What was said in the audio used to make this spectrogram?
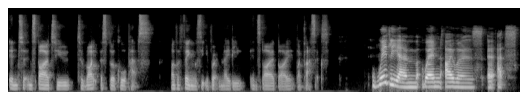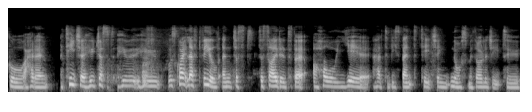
into inspired to to write this book, or perhaps other things that you've written maybe inspired by by classics? Weirdly, um, when I was uh, at school, I had a a teacher who just who who was quite left field and just decided that a whole year had to be spent teaching Norse mythology to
